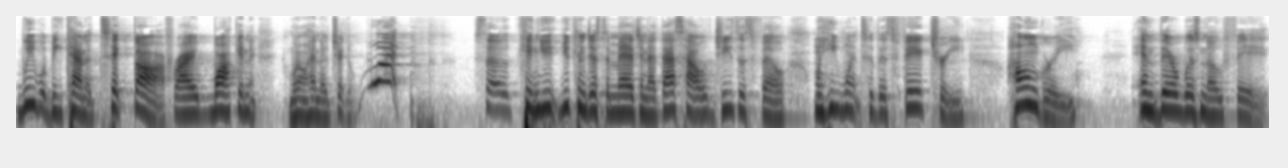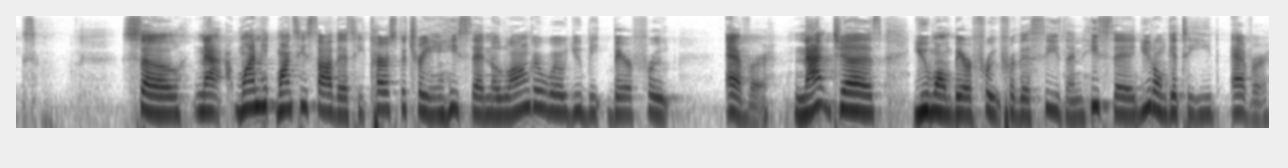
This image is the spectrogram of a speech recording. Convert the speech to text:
We would be kind of ticked off, right? Walking, we don't have no chicken. What? So can you you can just imagine that that's how Jesus felt when he went to this fig tree, hungry, and there was no figs. So now, one, once he saw this, he cursed the tree and he said, "No longer will you be, bear fruit, ever." Not just you won't bear fruit for this season. He said you don't get to eat ever.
